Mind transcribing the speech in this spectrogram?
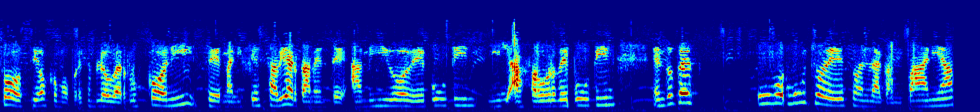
socios, como por ejemplo Berlusconi, se manifiesta abiertamente amigo de Putin y a favor de Putin. Entonces, hubo mucho de eso en la campaña.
